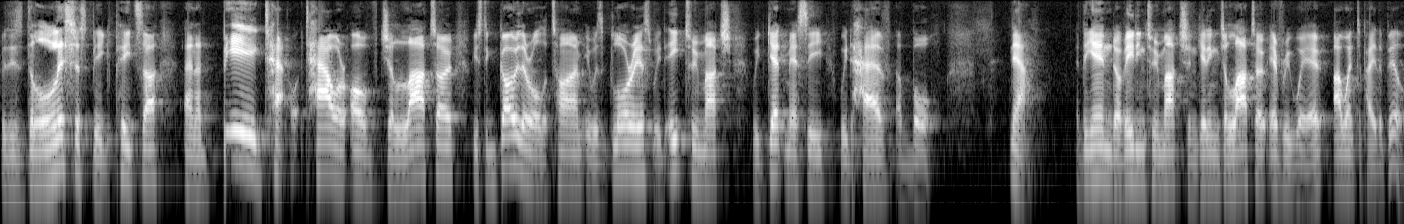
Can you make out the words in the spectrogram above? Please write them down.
with this delicious big pizza and a big ta- tower of gelato. We used to go there all the time. It was glorious. We'd eat too much, we'd get messy, we'd have a ball. Now, at the end of eating too much and getting gelato everywhere, I went to pay the bill.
